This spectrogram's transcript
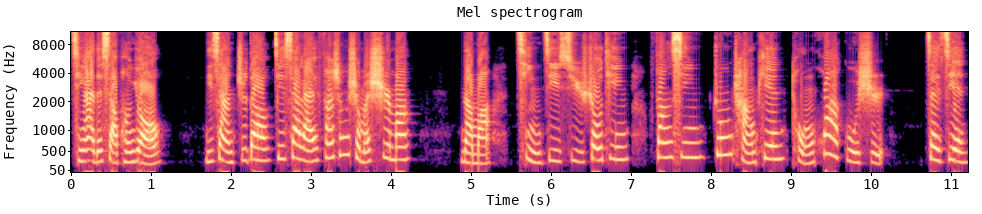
亲爱的小朋友，你想知道接下来发生什么事吗？那么，请继续收听方心中长篇童话故事。再见。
